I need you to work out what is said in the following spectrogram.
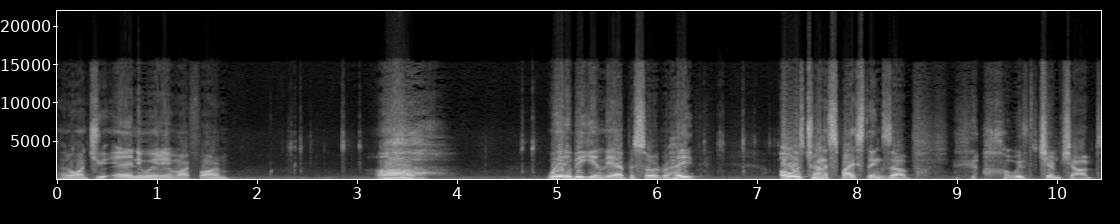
I don't want you anywhere near my farm. Ah, oh, way to begin the episode, right? Always trying to spice things up with Chimp Chomp.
